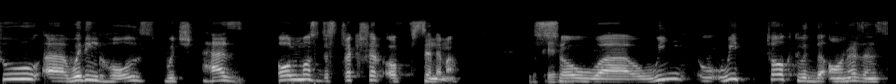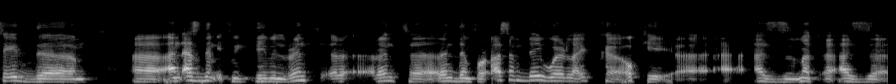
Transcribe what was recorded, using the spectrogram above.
two uh, wedding halls which has almost the structure of cinema. Okay. So uh, we we talked with the owners and said. Um, uh, and asked them if we they will rent uh, rent uh, rent them for us and they were like uh, okay uh, as much as uh,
